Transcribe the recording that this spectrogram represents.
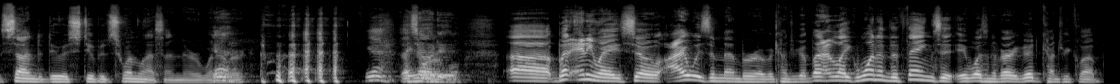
son to do his stupid swim lesson or whatever. Yeah. That's I know, horrible. Uh, but anyway, so I was a member of a country club, but like one of the things, it, it wasn't a very good country club,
